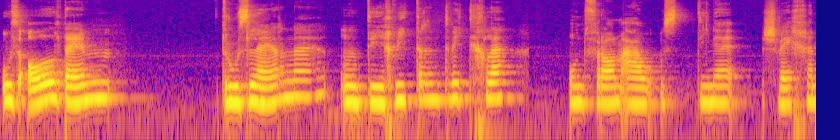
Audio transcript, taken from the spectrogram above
aus all dem daraus lernen und dich weiterentwickeln. Und vor allem auch aus deinen Schwächen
